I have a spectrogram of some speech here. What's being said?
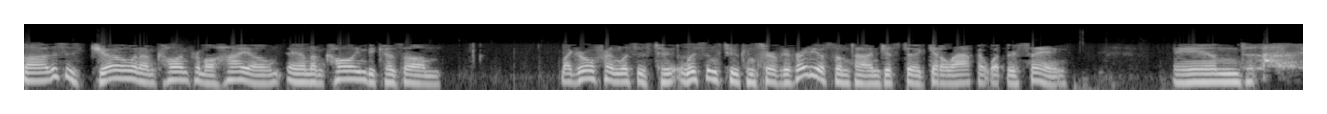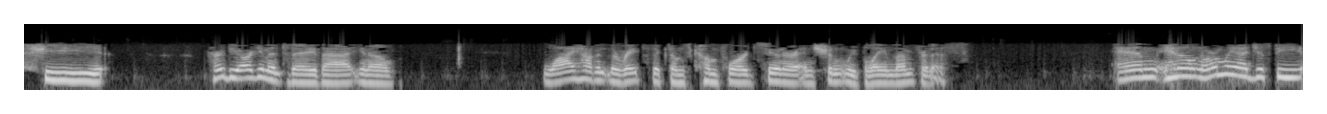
Uh, this is Joe, and I'm calling from Ohio, and I'm calling because um, my girlfriend listens to listens to conservative radio sometime just to get a laugh at what they're saying, and she heard the argument today that you know why haven't the rape victims come forward sooner, and shouldn't we blame them for this? And you know, normally I'd just be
